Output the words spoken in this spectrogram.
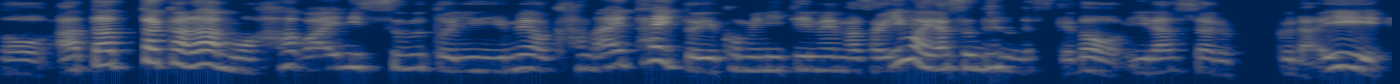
そう当たったからもうハワイに住むという夢を叶えたいというコミュニティメンバーさんが今は休んでるんですけどいらっしゃるくらい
